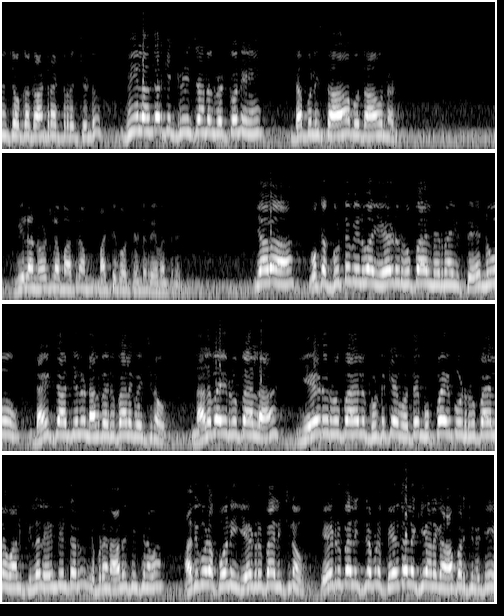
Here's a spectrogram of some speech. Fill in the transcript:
నుంచి ఒక కాంట్రాక్టర్ వచ్చిండు. వీళ్ళందరికీ గ్రీన్ ఛానల్ పెట్టుకొని డబ్బులు ఇస్తా పోతా ఉన్నాడు. వీళ్ళ నోట్లో మాత్రం మట్టి కొట్టిండు రేవంత్ రెడ్డి. ఇలా ఒక గుడ్డు విలువ ఏడు రూపాయలు నిర్ణయిస్తే నువ్వు డైట్ ఛార్జీలు నలభై రూపాయలకు పెంచినావు. నలభై రూపాయల ఏడు రూపాయలు గుడ్డుకే పోతే ముప్పై మూడు రూపాయల వాళ్ళ పిల్లలు ఏం తింటారు? ఎప్పుడైనా ఆలోచించినావా? అది కూడా పోనీ ఏడు రూపాయలు ఇచ్చినావు. ఏడు రూపాయలు ఇచ్చినప్పుడు పేదోళ్ళకి ఇవ్వాలిగా ఆపర్చునిటీ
